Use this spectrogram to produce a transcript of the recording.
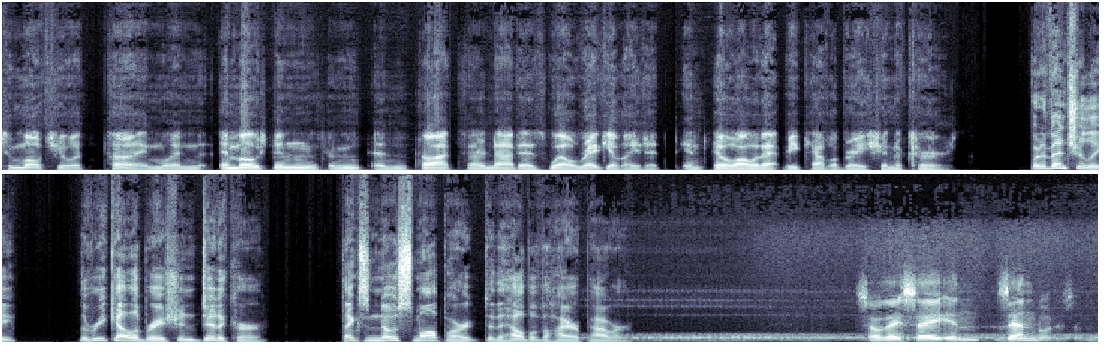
tumultuous time when emotions and, and thoughts are not as well regulated until all of that recalibration occurs. But eventually, the recalibration did occur, thanks in no small part to the help of a higher power. So they say in Zen Buddhism,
